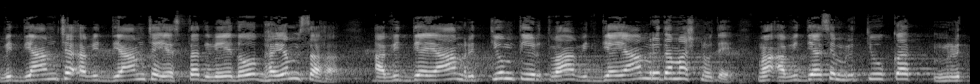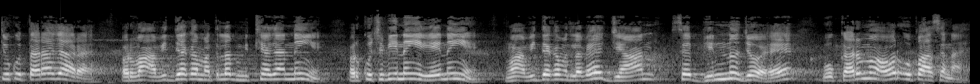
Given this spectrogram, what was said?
विद्याम च अविद्याम च यस्तद वेदो भयम सह। अविद्या मृत्युम तीर्थवा विद्यामृतम अश्नुते वहाँ अविद्या से मृत्यु का, मृत्यु को तरा जा रहा है। और वहाँ अविद्या का मतलब मिथ्या ज्ञान नहीं है। और कुछ भी नहीं है, ये नहीं है। वहाँ अविद्या का मतलब है ज्ञान से भिन्न जो है, वो कर्म और उपासना है।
